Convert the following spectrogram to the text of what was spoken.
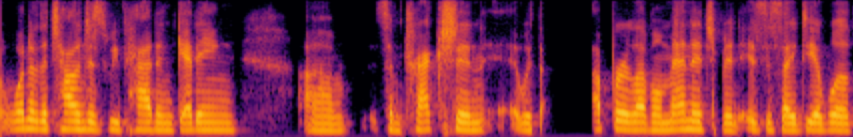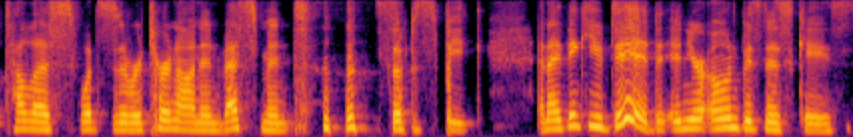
one of the challenges we've had in getting um, some traction with upper level management is this idea well tell us what's the return on investment so to speak. And i think you did in your own business case.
